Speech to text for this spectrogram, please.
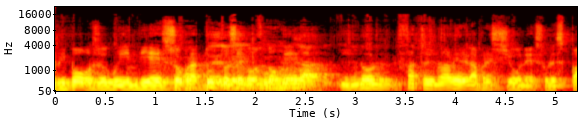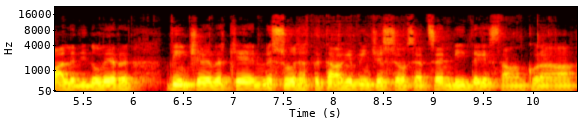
riposo quindi e soprattutto secondo me la, il, non, il, fatto di non avere la pressione sulle spalle di dover vincere perché nessuno si aspettava che vincessero senza Embiid che stava ancora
